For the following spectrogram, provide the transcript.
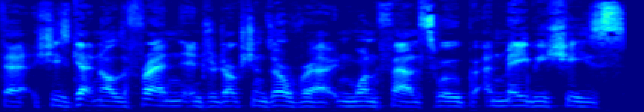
that she's getting all the friend introductions over in one fell swoop, and maybe she's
